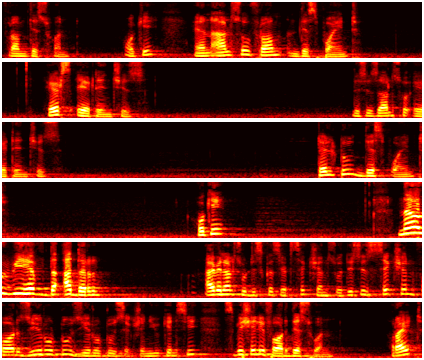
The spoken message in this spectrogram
from this one okay and also from this point it's 8 inches. This is also 8 inches till to this point okay now we have the other I will also discuss it section. So this is section for 0202 section. You can see especially for this one right?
